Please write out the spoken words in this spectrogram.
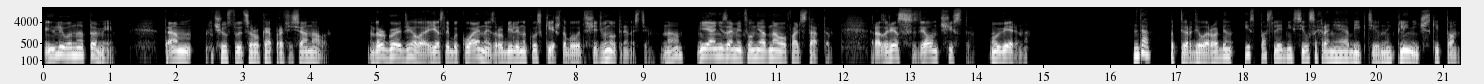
Или в анатомии. Там чувствуется рука профессионала. Другое дело, если бы Куайна изрубили на куски, чтобы вытащить внутренности. Но я не заметил ни одного фальстарта. Разрез сделан чисто, уверенно. «Да», — подтвердила Робин, из последних сил сохраняя объективный клинический тон.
